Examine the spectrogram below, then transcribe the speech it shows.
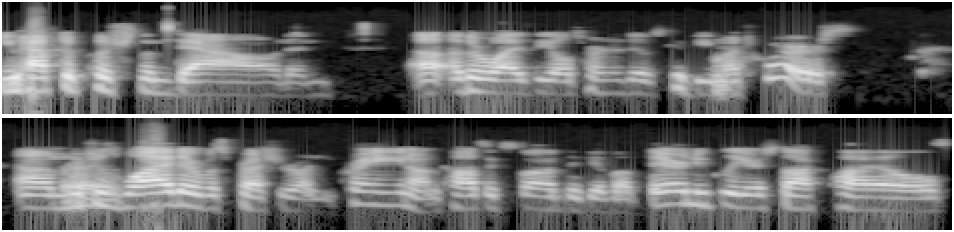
you have to push them down and uh, otherwise the alternatives could be much worse um, which is why there was pressure on Ukraine, on Kazakhstan to give up their nuclear stockpiles,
